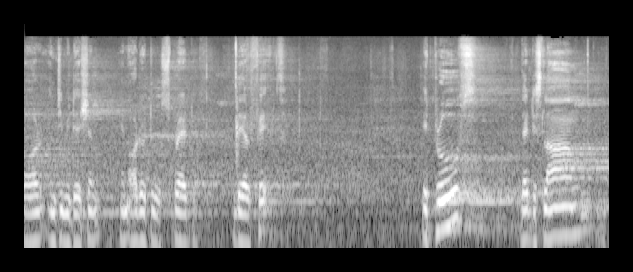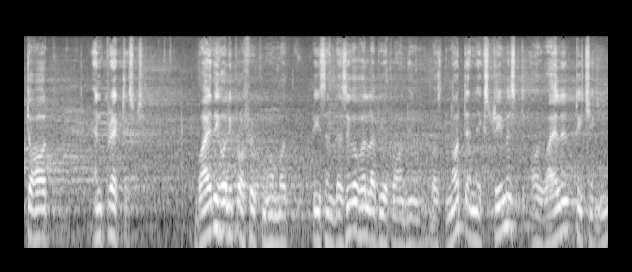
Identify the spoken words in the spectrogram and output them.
or intimidation in order to spread their faith. It proves that Islam taught and practiced by the Holy Prophet Muhammad, peace and blessing of Allah be upon him, was not an extremist or violent teaching,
